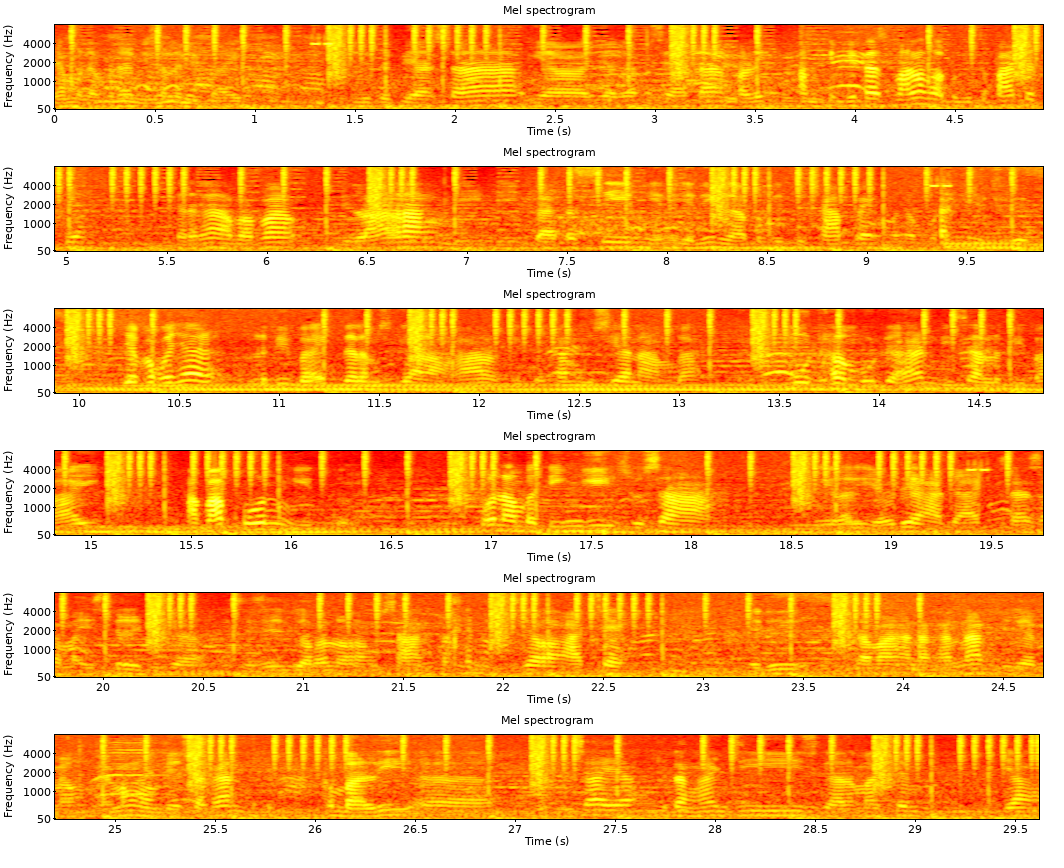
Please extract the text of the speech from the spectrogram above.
Yang mudah-mudahan bisa lebih baik. Seperti biasa ya jaga kesehatan, paling aktivitas malah nggak begitu padat ya karena apa apa dilarang di, dibatasin jadi jadi nggak begitu capek mudah-mudahan gitu ya pokoknya lebih baik dalam segala hal gitu kan usia nambah. Mudah-mudahan bisa lebih baik apa pun gitu. Oh nambah tinggi susah. Tinggi ya udah ada saya sama istri juga. Istri juga kan orang santai dia orang Aceh. Jadi sama anak-anak juga memang, memang membiasakan kembali uh, saya kita ngaji segala macam. Yang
